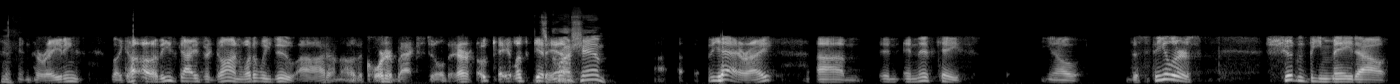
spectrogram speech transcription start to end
In the ratings, like, oh, these guys are gone. What do we do? Uh, I don't know. The quarterback's still there. Okay, let's get let's him. Crush him. Uh, yeah, right. Um, in in this case, you know, the Steelers shouldn't be made out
